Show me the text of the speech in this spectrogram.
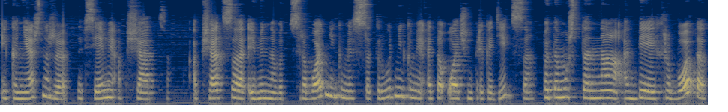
И, конечно же, со всеми общаться. Общаться именно вот с работниками, с сотрудниками, это очень пригодится, потому что на обеих работах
